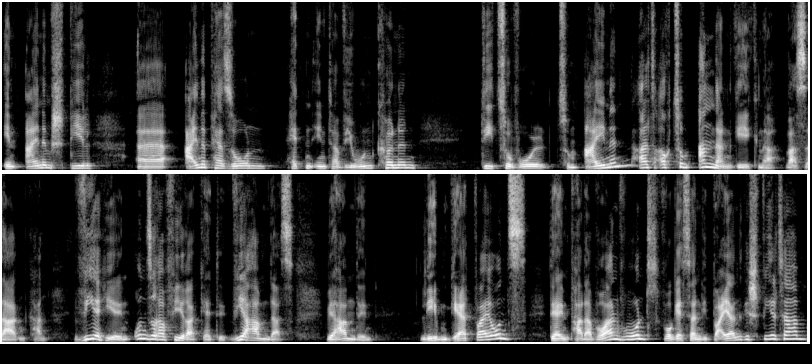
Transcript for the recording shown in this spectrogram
in einem Spiel äh, eine Person hätten interviewen können, die sowohl zum einen als auch zum anderen Gegner was sagen kann. Wir hier in unserer Viererkette, wir haben das. Wir haben den lieben Gerd bei uns, der in Paderborn wohnt, wo gestern die Bayern gespielt haben,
